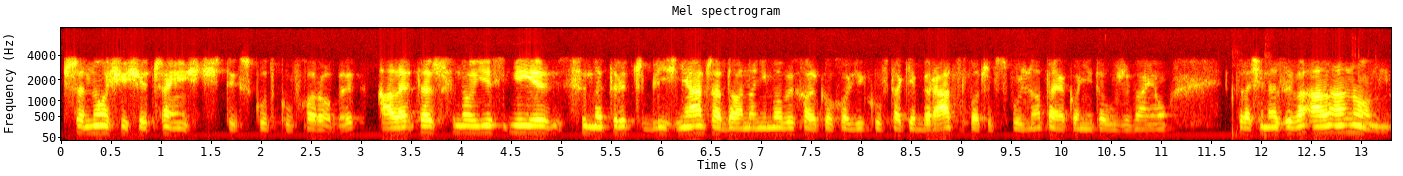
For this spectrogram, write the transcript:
przenosi się część tych skutków choroby, ale też no, istnieje symetrycz, bliźniacza do anonimowych alkoholików takie bractwo czy wspólnota, jak oni to używają która się nazywa Al-Anon.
